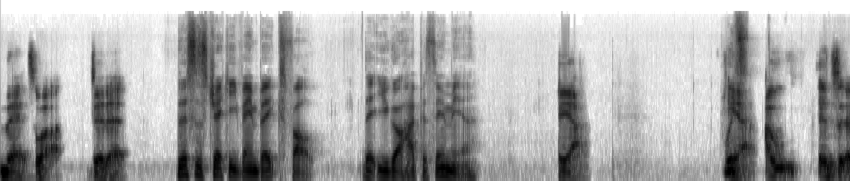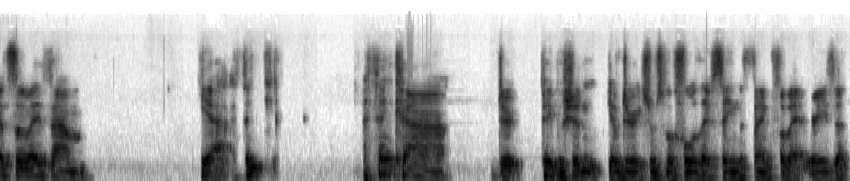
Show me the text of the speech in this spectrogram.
that's what did it. this is Jackie Van Beek's fault that you got hypothermia. Yeah. Was- yeah. I, it's it's always um yeah, I think I think uh di- people shouldn't give directions before they've seen the thing for that reason.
